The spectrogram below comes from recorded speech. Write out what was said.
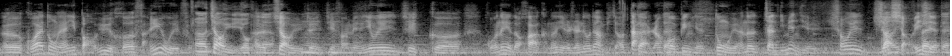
呃，国外动物园以保育和繁育为主。呃，教育有可呃，能，教育对嗯这方面，因为这个国内的话，可能也是人流量比较大，然后并且动物园的占地面积稍微比较小小一些，对。对，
